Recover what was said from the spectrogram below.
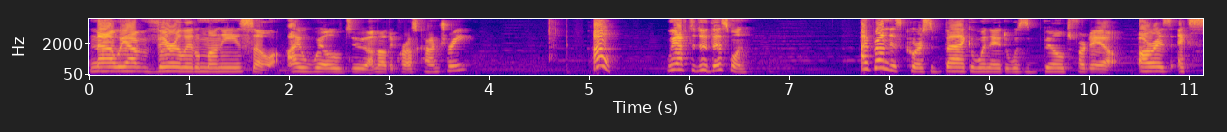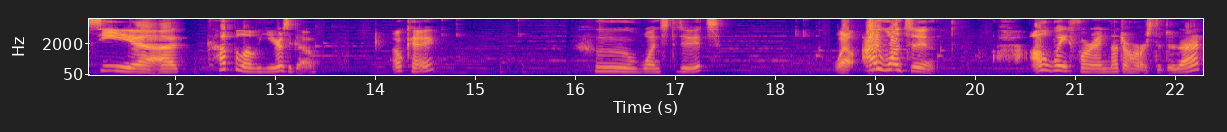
Now we have very little money, so I will do another cross country. Oh! We have to do this one. I ran this course back when it was built for the RSXC uh, a couple of years ago. Okay. Who wants to do it? Well, I want to... I'll wait for another horse to do that.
